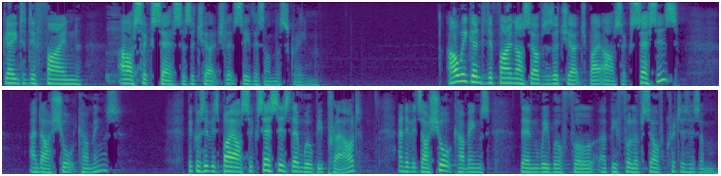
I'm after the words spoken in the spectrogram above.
going to define our success as a church? Let's see this on the screen. Are we going to define ourselves as a church by our successes and our shortcomings? Because if it's by our successes, then we'll be proud. And if it's our shortcomings, then we will full, uh, be full of self criticism?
